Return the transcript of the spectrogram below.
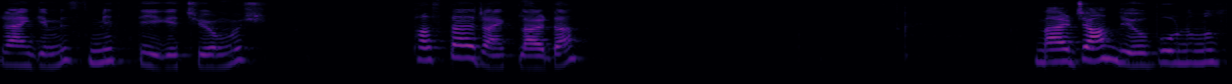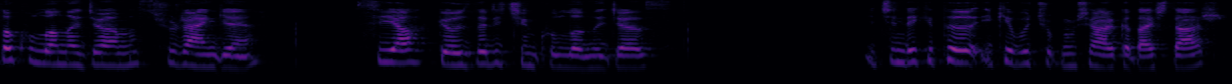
rengimiz mint diye geçiyormuş. Pastel renklerden. Mercan diyor burnumuzda kullanacağımız şu rengi. Siyah gözler için kullanacağız. İçindeki tığ iki buçukmuş arkadaşlar.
